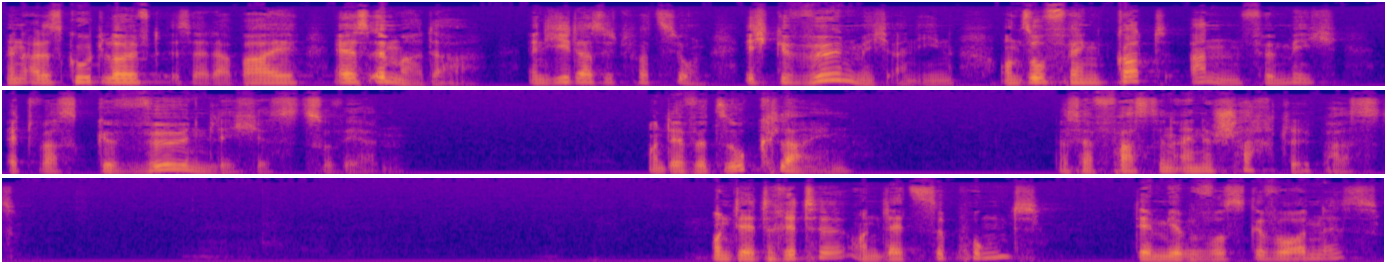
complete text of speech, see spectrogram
Wenn alles gut läuft, ist er dabei. Er ist immer da, in jeder Situation. Ich gewöhne mich an ihn und so fängt Gott an, für mich etwas Gewöhnliches zu werden. Und er wird so klein, dass er fast in eine Schachtel passt. Und der dritte und letzte Punkt, der mir bewusst geworden ist,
